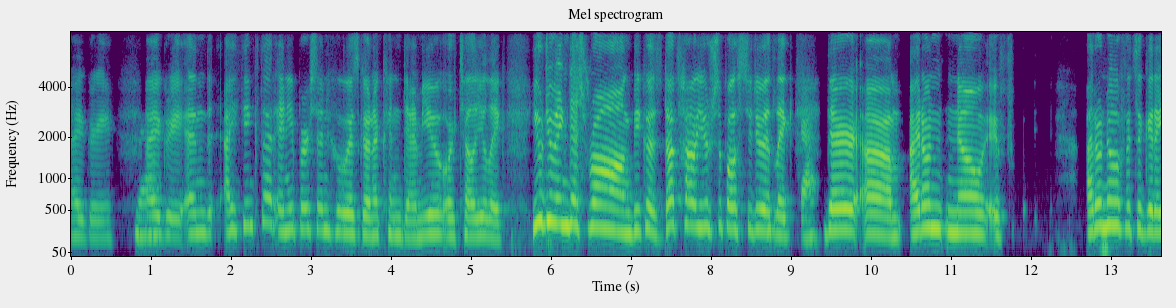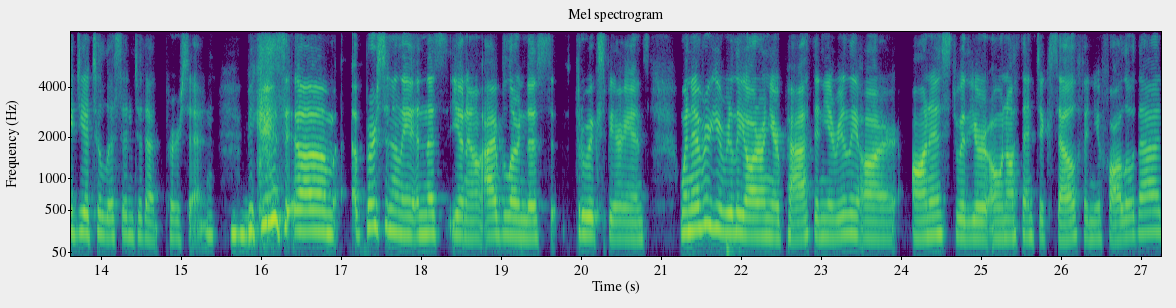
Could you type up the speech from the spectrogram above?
i agree yeah. I agree. And I think that any person who is going to condemn you or tell you like you're doing this wrong because that's how you're supposed to do it like yeah. they're um I don't know if I don't know if it's a good idea to listen to that person mm-hmm. because um uh, personally and this you know I've learned this through experience whenever you really are on your path and you really are honest with your own authentic self and you follow that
